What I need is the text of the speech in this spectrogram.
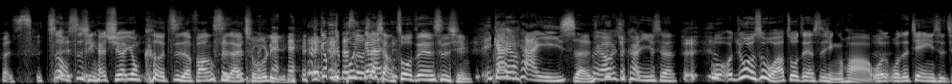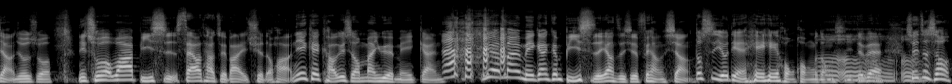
粉丝，这种事情还需要用克制的方式来处理，你根本就不应该想做这件事情，应该要看医生，对，要去看医生。我如果是我要做这件事情的话，我我的建议是这样，就是说，你除了挖鼻屎塞到他嘴巴里去的话，你也可以考虑使用蔓越莓干，因为蔓越莓干跟鼻屎的样子其实非常像，都是有点黑黑红红的东西，对不对？所以这时候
